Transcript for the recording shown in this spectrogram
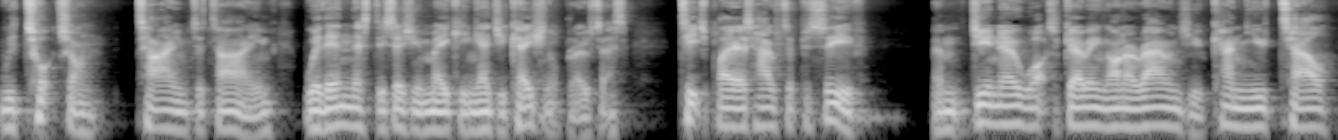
we touch on time to time within this decision making educational process, teach players how to perceive. Um, do you know what's going on around you? Can you tell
